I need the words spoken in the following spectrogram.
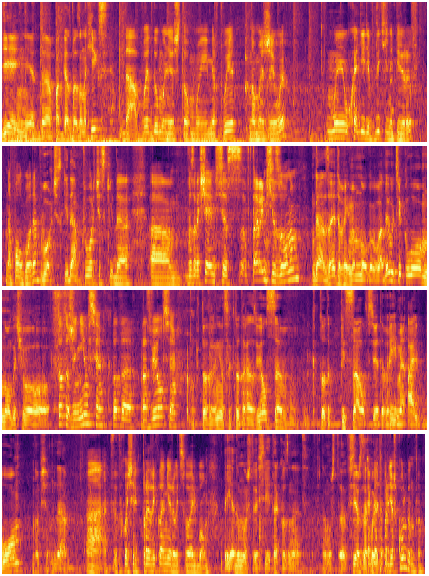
День, это подкаст Базона Хиггс. Да, вы думали, что мы мертвы, но мы живы. Мы уходили в длительный перерыв на полгода. Творческий, да. Творческий, да. А, возвращаемся с вторым сезоном. Да, за это время много воды утекло, много чего. Кто-то женился, кто-то развелся. Кто-то женился, кто-то развелся, кто-то писал все это время альбом. В общем, да. А, ты хочешь прорекламировать свой альбом? Да я думаю, что все и так узнают, потому что все же заходят... Когда ты придешь к Урганту?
